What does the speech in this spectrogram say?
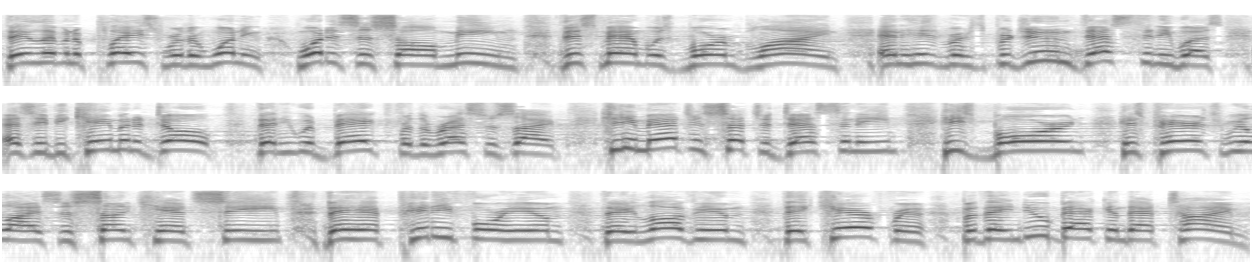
They live in a place where they're wondering, what does this all mean? This man was born blind, and his, presumed destiny was, as he became an adult, that he would beg for the rest of his life. Can you imagine such a destiny? He's born, his parents realize his son can't see. They have pity for him, they love him, they care for him, but they knew back in that time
